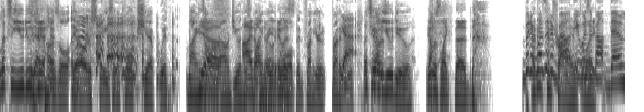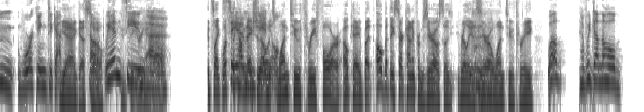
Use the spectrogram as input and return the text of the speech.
Let's see you do that puzzle in outer space in a cloak ship with mines Yeah. all around you and this I don't ready to blow was- up in front of your front of Yeah. you. Let's see It how was- you do. it was like the, the But it think wasn't about it was like- about them working together. yeah, I guess so. we hadn't And seen uh out. It's like what's Sam the combination? Oh, it's one, two, three, four. Okay, but oh, but they start counting from zero, so really it's zero, hmm. one, two, three. well, have we done the whole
